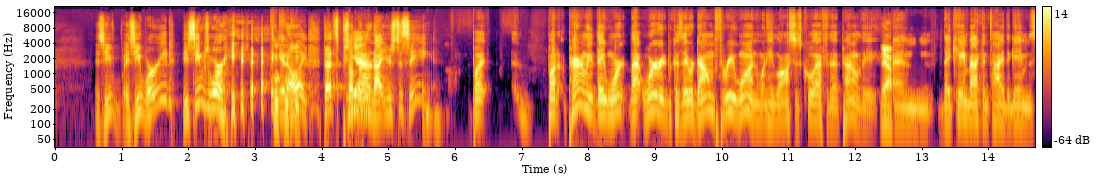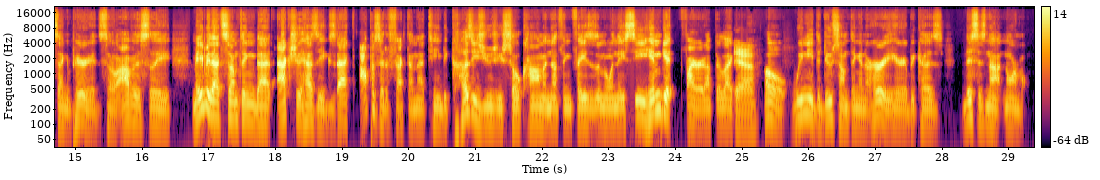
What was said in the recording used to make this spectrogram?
Is he is he worried? He seems worried. you know, like that's something Yeah. they're not used to seeing. but but apparently they weren't that worried because they were down 3-1 when he lost his cool after that penalty Yeah. and they came back and tied the game in the second period so obviously maybe that's something that actually has the exact opposite effect on that team because he's usually so calm and nothing phases him and when they see him get fired up they're like yeah. oh we need to do something in a hurry here because this is not normal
